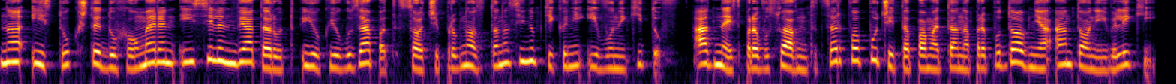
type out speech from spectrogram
На изток ще духа умерен и силен вятър от юг-югозапад, сочи прогнозата на синоптика ни Иво Никитов. А днес православната църква почита памета на преподобния Антоний Велики.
